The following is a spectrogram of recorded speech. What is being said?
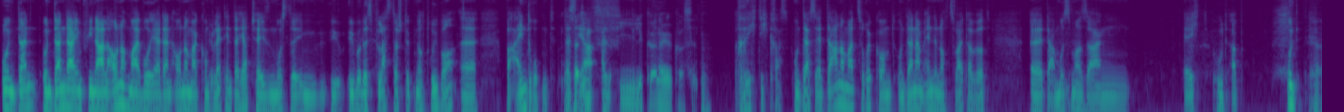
Und dann und dann da im Finale auch noch mal, wo er dann auch noch mal komplett ja. hinterher chasen musste im, über das Pflasterstück noch drüber. Äh, beeindruckend, das dass hat er also viele Körner gekostet. Ne? Richtig krass. Und ja. dass er da noch mal zurückkommt und dann am Ende noch Zweiter wird, äh, da muss man sagen, echt Hut ab. Und ja.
